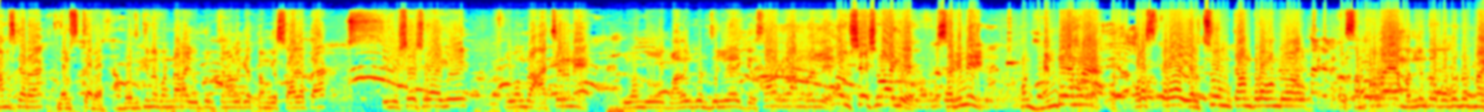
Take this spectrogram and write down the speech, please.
ನಮಸ್ಕಾರ ನಮಸ್ಕಾರ. ಬದುಕಿನ ಭಂಡಾರ ಯೂಟ್ಯೂಬ್ ಚಾನಲ್ಗೆ ತಮಗೆ ಸ್ವಾಗತ. ಈ ವಿಶೇಷವಾಗಿ ಈ ಒಂದು ಆಚರಣೆ ಈ ಒಂದು ಬಾಗಲಕೋಟೆ ಜಿಲ್ಲೆ ಗಿರ್ಸಾಳ ಗ್ರಾಮದಲ್ಲಿ ವಿಶೇಷವಾಗಿ ಸಗಣಿ ಒಂದು ಹೆಂಡೆಯನ್ನ ಪರಸ್ಪರ ಎರಚುವ ಮುಖಾಂತರ ಒಂದು ಸಂಪ್ರದಾಯ ಮೊದಲಿಂದ ಬಂದದ್ದು ನಾ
